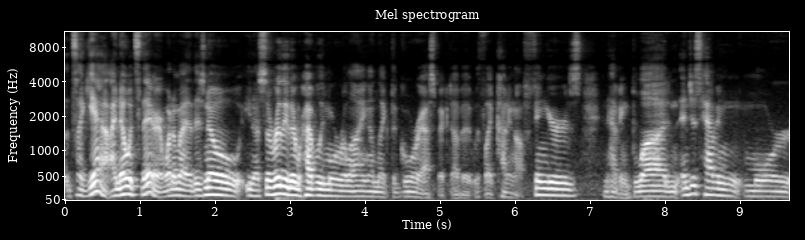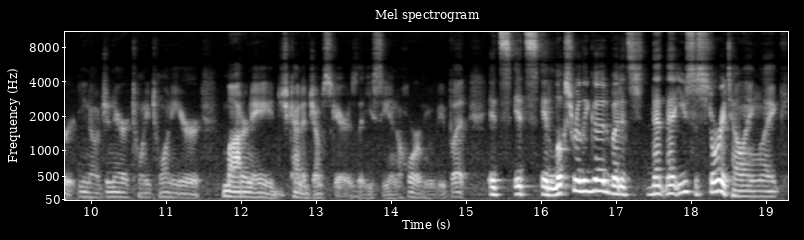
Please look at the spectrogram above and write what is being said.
it's like yeah i know it's there. What am i there's no you know so really they're heavily more relying on like the gore aspect of it with like cutting off fingers and having blood and, and just having more you know generic 2020 or modern age kind of jump scares that you see in a horror movie. But it's it's it looks really good but it's that that use of storytelling like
